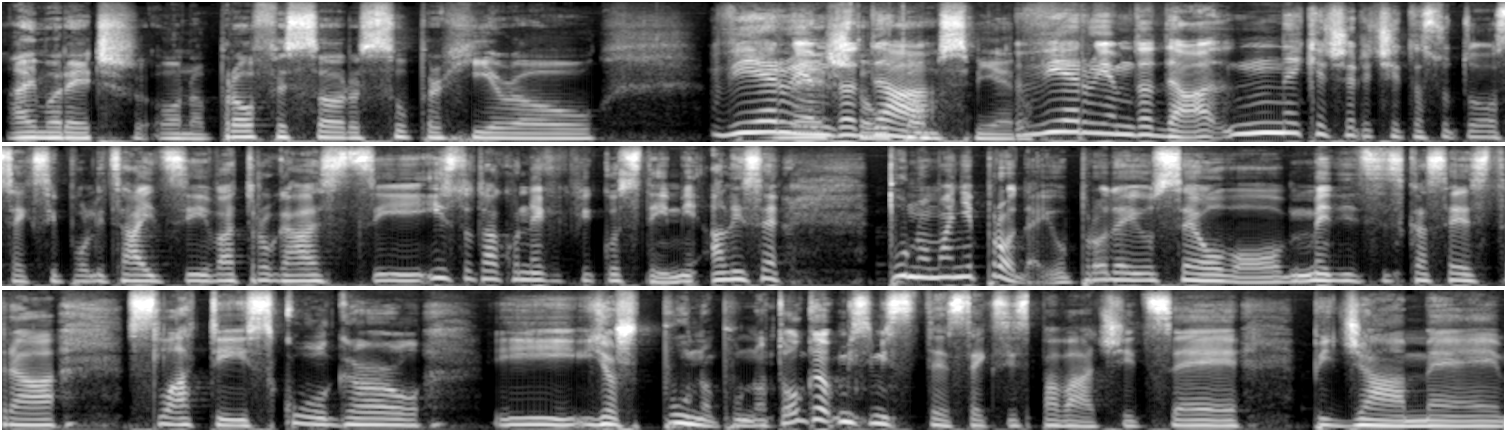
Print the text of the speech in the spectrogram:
ajmo reći ono profesor, superhero, Vjerujem da da. U tom smjeru. Vjerujem da da. Neke će reći da su to seksi policajci, vatrogasci, isto tako nekakvi kostimi, ali se puno manje prodaju. Prodaju se ovo medicinska sestra, slati, schoolgirl i još puno, puno toga. Mislim, te seksi spavačice, pidžame,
